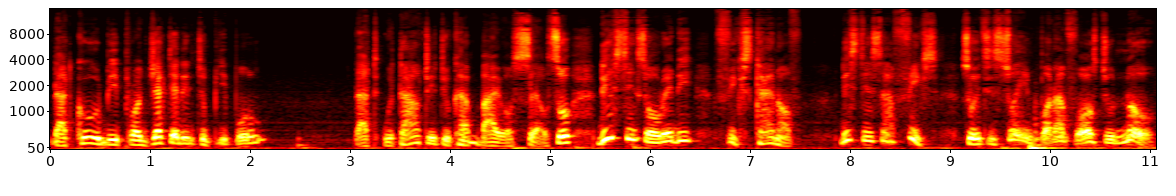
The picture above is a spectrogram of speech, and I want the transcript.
that could be projected into people that without it you can't buy or sell. So these things already fixed, kind of. These things are fixed. So it is so important for us to know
